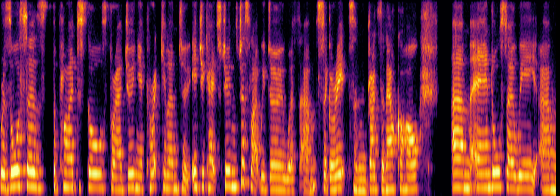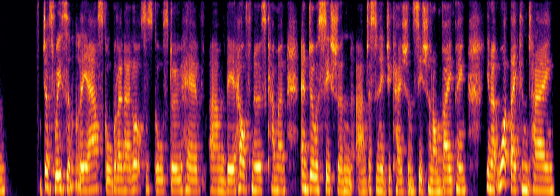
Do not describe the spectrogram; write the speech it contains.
resources supplied to schools for our junior curriculum to educate students, just like we do with um, cigarettes and drugs and alcohol. Um, and also, we um, just recently our school, but I know lots of schools do have um, their health nurse come in and do a session, um, just an education session on vaping, you know, what they contain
